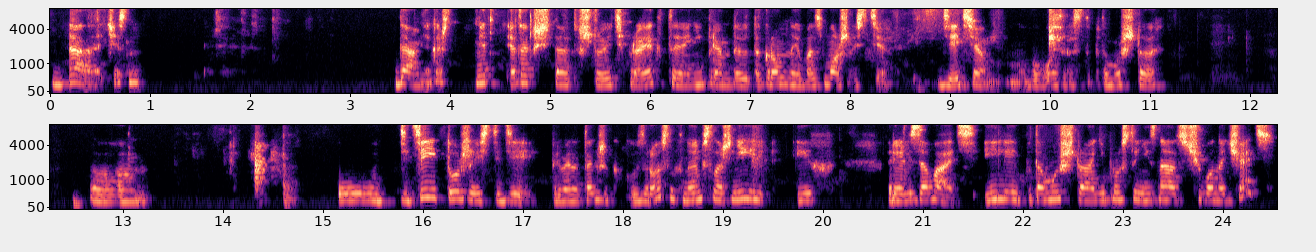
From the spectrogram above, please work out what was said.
Да, честно. Да, мне кажется, я так считаю, что эти проекты, они прям дают огромные возможности детям возраста, потому что э, у детей тоже есть идеи, примерно так же, как у взрослых, но им сложнее их реализовать. Или потому что они просто не знают, с чего начать,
